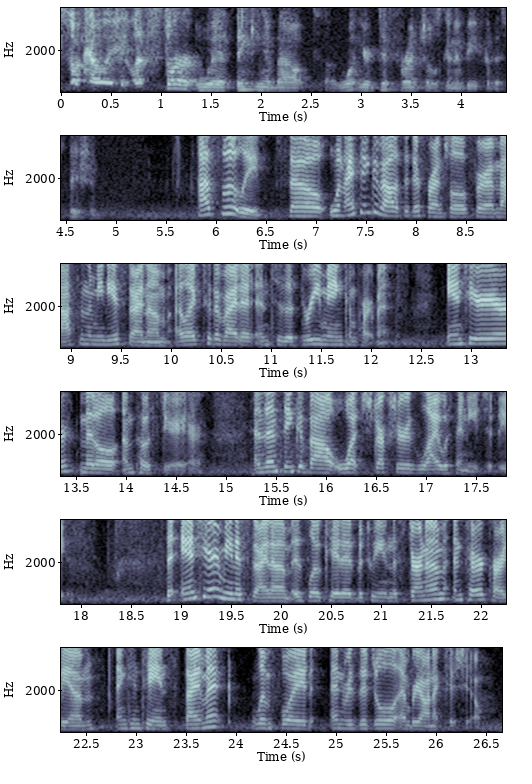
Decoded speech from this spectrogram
So, Kelly, let's start with thinking about uh, what your differential is going to be for this patient. Absolutely. So, when I think about the differential for a mass in the mediastinum, I like to divide it into the three main compartments anterior, middle, and posterior. And then think about what structures lie within each of these. The anterior mediastinum is located between the sternum and pericardium and contains thymic, lymphoid, and residual embryonic tissue.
